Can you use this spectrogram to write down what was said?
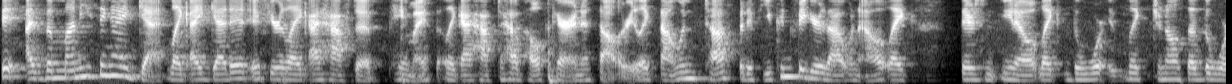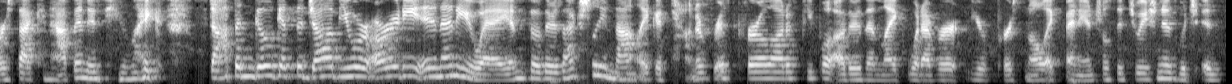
the, I, the money thing i get like i get it if you're like i have to pay myself like i have to have healthcare and a salary like that one's tough but if you can figure that one out like there's you know like the wor- like Janelle said the worst that can happen is you like stop and go get the job you were already in anyway. And so there's actually not like a ton of risk for a lot of people other than like whatever your personal like financial situation is which is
